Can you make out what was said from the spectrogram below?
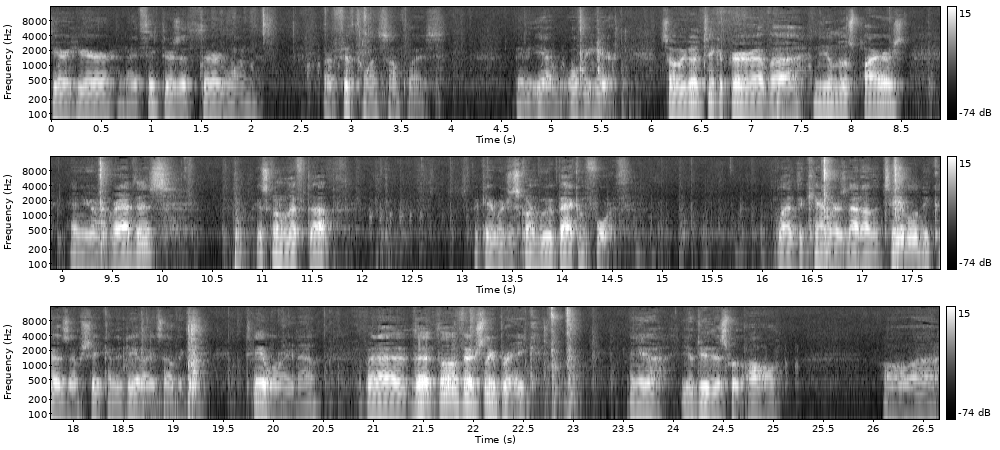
here, here, and I think there's a third one or fifth one someplace. Maybe, yeah, over here. So we're going to take a pair of uh, needle nose pliers and you're going to grab this. It's going to lift up. Okay, we're just going to move it back and forth. Glad the camera is not on the table because I'm shaking the daylights out of the table right now. But uh, they'll eventually break. And you, you'll do this with all all uh,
